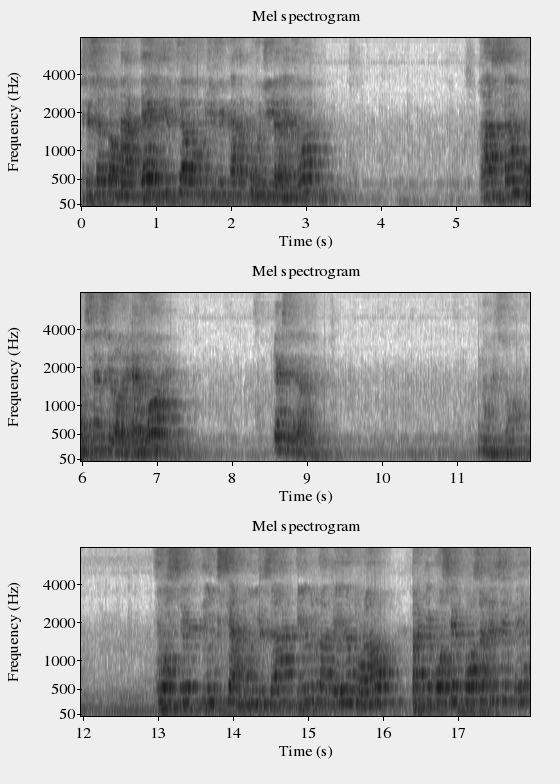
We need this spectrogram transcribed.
Se você tomar 10 litros de água purificada por dia, resolve? Razão, bom senso e lógica, resolve? Que vocês acham? Não resolve. Você tem que se harmonizar dentro da lei natural para que você possa receber.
